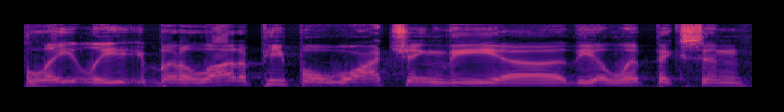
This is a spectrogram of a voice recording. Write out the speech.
lately. But a lot of people watching the uh, the Olympics in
